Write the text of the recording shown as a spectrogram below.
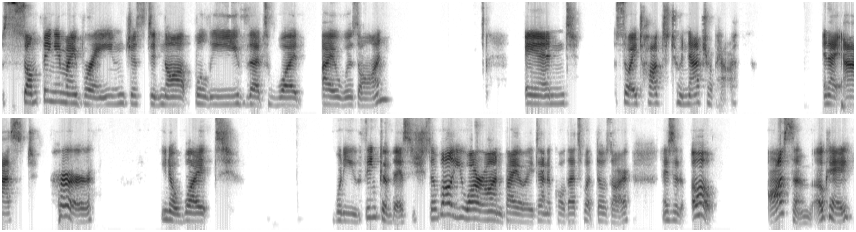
something in my brain just did not believe that's what I was on. And so I talked to a naturopath and I asked her, you know, what what do you think of this? She said, Well, you are on bioidentical. That's what those are. I said, Oh, awesome. Okay.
